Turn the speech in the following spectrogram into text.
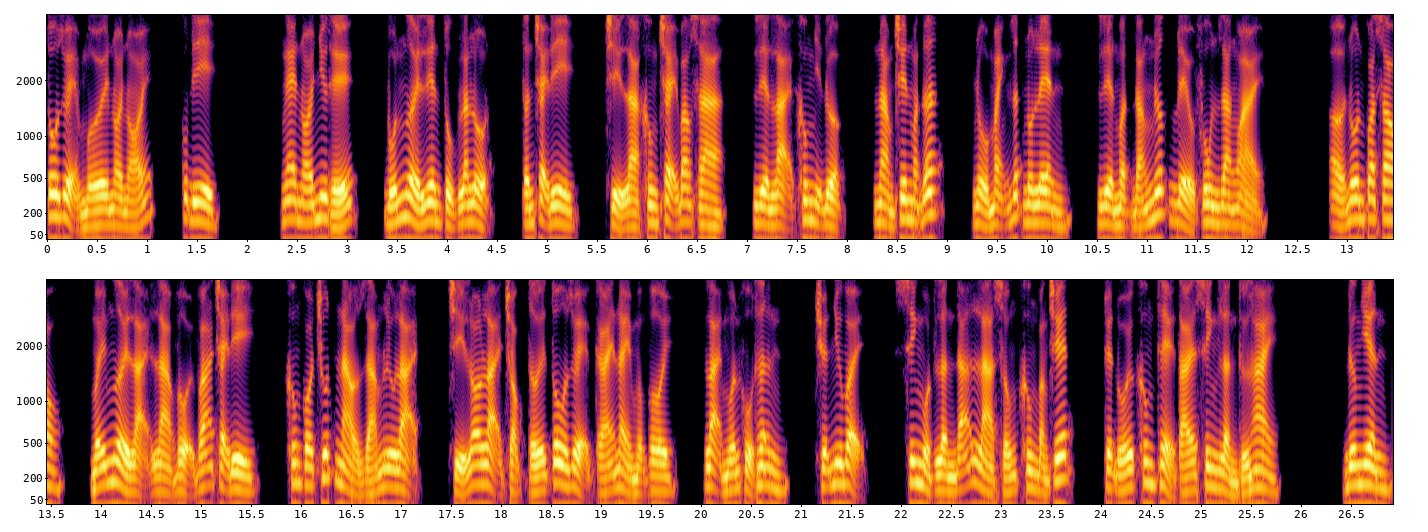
Tô Duệ mới nói nói, cút đi. Nghe nói như thế, bốn người liên tục lăn lộn, tấn chạy đi, chỉ là không chạy bao xa, liền lại không nhịn được, nằm trên mặt đất, nhổ mạnh rất nôn lên, liền mật đắng nước đều phun ra ngoài. Ở nôn qua sau, mấy người lại là vội vã chạy đi, không có chút nào dám lưu lại, chỉ lo lại chọc tới Tô Duệ cái này mộng tôi, lại muốn khổ thân, chuyện như vậy, sinh một lần đã là sống không bằng chết, tuyệt đối không thể tái sinh lần thứ hai. Đương nhiên,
